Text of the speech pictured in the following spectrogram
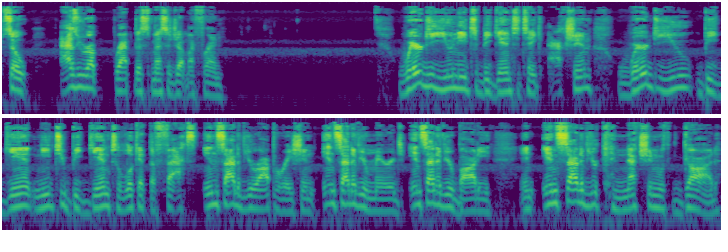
So, as we wrap, wrap this message up, my friend, where do you need to begin to take action? Where do you begin need to begin to look at the facts inside of your operation, inside of your marriage, inside of your body, and inside of your connection with God?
